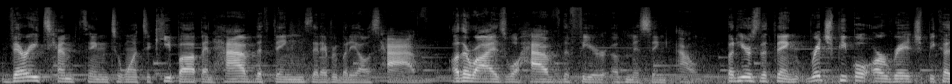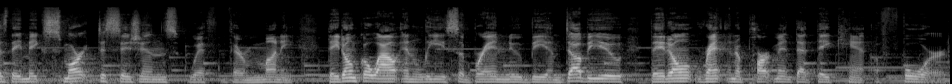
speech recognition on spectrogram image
very tempting to want to keep up and have the things that everybody else have. Otherwise, we'll have the fear of missing out. But here's the thing rich people are rich because they make smart decisions with their money. They don't go out and lease a brand new BMW, they don't rent an apartment that they can't afford.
